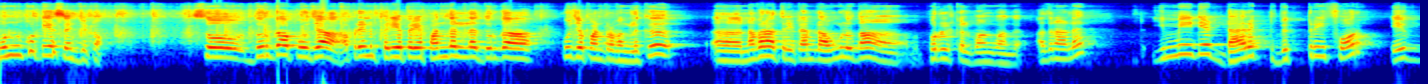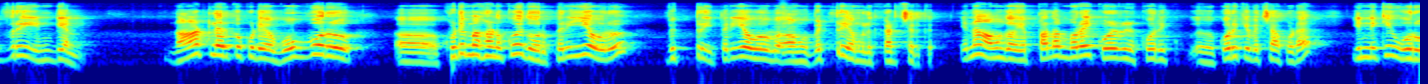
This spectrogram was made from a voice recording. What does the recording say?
முன்கூட்டியே செஞ்சிட்டோம். ஸோ துர்கா பூஜா அப்படின்னு பெரிய பெரிய பந்தலில் துர்கா பூஜை பண்ணுறவங்களுக்கு நவராத்திரி டைமில் அவங்களும் தான் பொருட்கள் வாங்குவாங்க. அதனால் immediate direct victory for every Indian நாட்டில் இருக்கக்கூடிய ஒவ்வொரு குடிமகனுக்கும் இது ஒரு பெரிய ஒரு விக்ட்ரி பெரிய அவங்க வெற்றி அவங்களுக்கு கிடச்சிருக்கு. ஏன்னா அவங்க பல முறை கோரி கோரி கோரிக்கை வச்சா கூட இன்னைக்கு ஒரு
